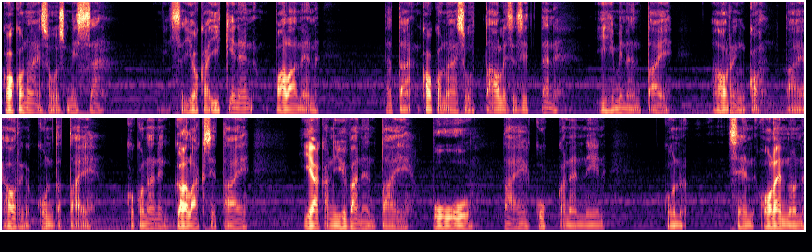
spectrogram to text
kokonaisuus, missä, missä joka ikinen palanen tätä kokonaisuutta, oli se sitten ihminen tai aurinko tai aurinkokunta tai kokonainen galaksi tai hiekan jyvänen tai puu tai kukkanen, niin kun sen olennon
